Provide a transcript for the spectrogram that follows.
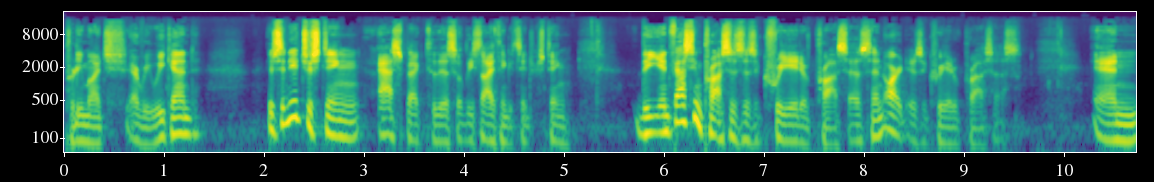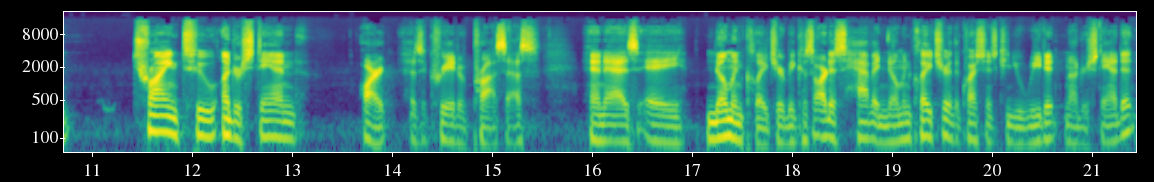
pretty much every weekend. There's an interesting aspect to this, at least I think it's interesting. The investing process is a creative process, and art is a creative process and trying to understand art as a creative process and as a nomenclature, because artists have a nomenclature. And the question is, can you read it and understand it?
